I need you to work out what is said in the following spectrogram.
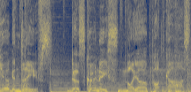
Jürgen Drews, des Königs neuer Podcast.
